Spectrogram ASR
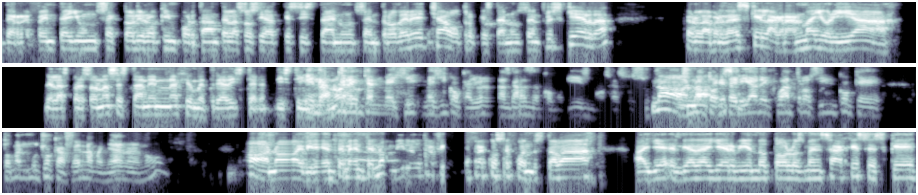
de repente hay un sector, yo creo que importante de la sociedad que sí está en un centro derecha, otro que está en un centro izquierda, pero la verdad es que la gran mayoría de las personas están en una geometría distinta. Y no, ¿no? creen que en México, México cayó en las garras del comunismo. O sea, eso es, no, es una no, tontería es que... de cuatro o cinco que toman mucho café en la mañana, ¿no? No, no, evidentemente no. A mí la otra, otra cosa cuando estaba ayer, el día de ayer viendo todos los mensajes es que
